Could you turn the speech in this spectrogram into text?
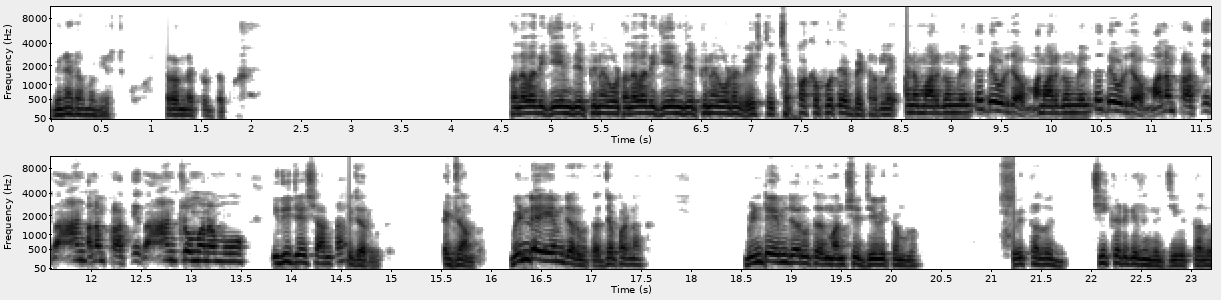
వినడము నేర్చుకోవాలి. అన్నట్టు ఉంటుంది కొంతమందికి ఏం చెప్పినా కూడా కొంతమందికి ఏం చెప్పినా కూడా వేస్ట్ చెప్పకపోతే బెటర్లే మన మార్గం వెళ్తే దేవుడు జాబ్ మన మార్గం వెళ్తే దేవుడు జాబ్ మనం ప్రతి దాంట్లో మనం ప్రతి దాంట్లో మనము ఇది చేసే అంత జరుగుతుంది ఎగ్జాంపుల్ విండే ఏం జరుగుతుంది చెప్పండి నాకు. వింటే ఏం జరుగుతుంది మనిషి జీవితంలో? జీవితాల్లో చీకటికి వెళ్ళిన జీవితాల్లో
